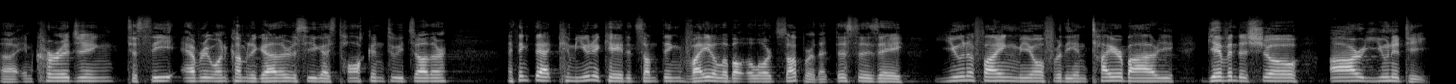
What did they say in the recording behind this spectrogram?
uh, encouraging to see everyone come together, to see you guys talking to each other. I think that communicated something vital about the Lord's Supper that this is a unifying meal for the entire body given to show our unity.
